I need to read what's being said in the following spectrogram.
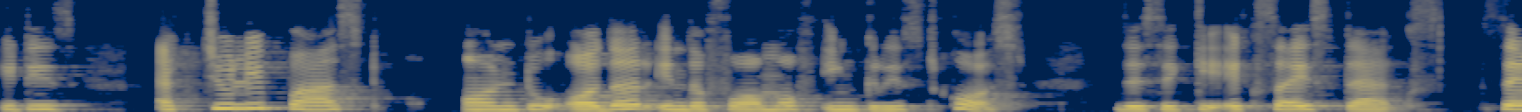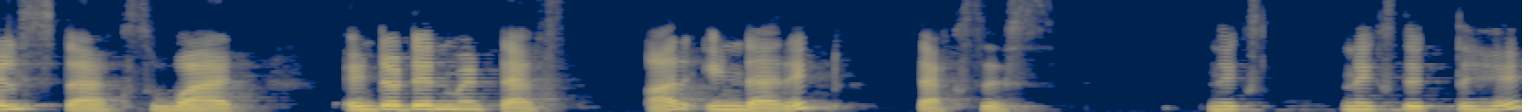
it is actually passed on to other in the form of increased cost. जैसे कि excise tax sales tax VAT entertainment tax are indirect taxes next next देखते हैं।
